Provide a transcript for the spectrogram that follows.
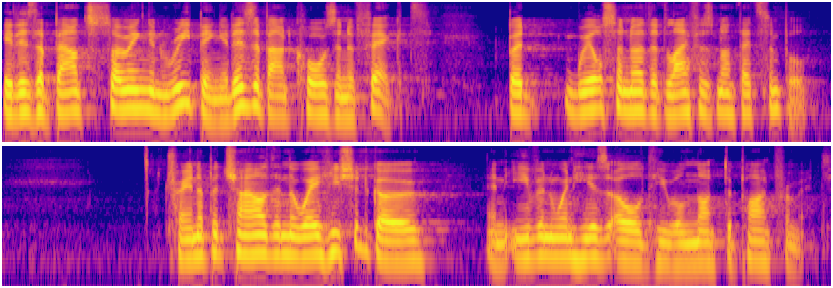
it is about sowing and reaping, it is about cause and effect. But we also know that life is not that simple. Train up a child in the way he should go and even when he is old, he will not depart from it.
